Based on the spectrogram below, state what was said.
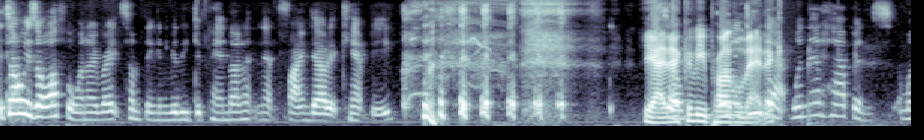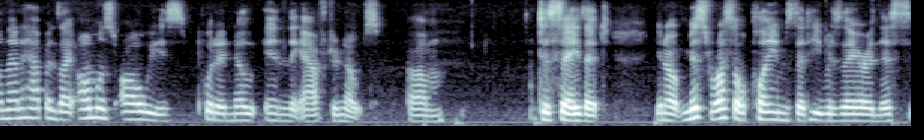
it's always awful when I write something and really depend on it and then find out it can't be. yeah, so that could be problematic. When that, when that, happens, when that happens, I almost always put a note in the after notes um, to say that, you know, Miss Russell claims that he was there in this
